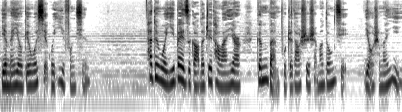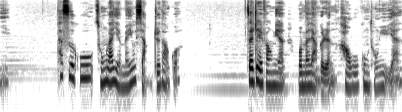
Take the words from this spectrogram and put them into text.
也没有给我写过一封信。他对我一辈子搞的这套玩意儿根本不知道是什么东西，有什么意义。他似乎从来也没有想知道过。在这方面，我们两个人毫无共同语言。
